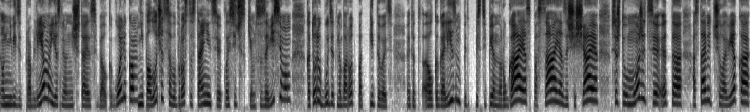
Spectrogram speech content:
он не видит проблемы, если он не считает себя алкоголиком, не получится, вы просто станете классическим созависимым, который будет, наоборот, подпитывать этот алкоголизм, по- постепенно ругая, спасая, защищая. Все, что вы можете, это оставить человека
